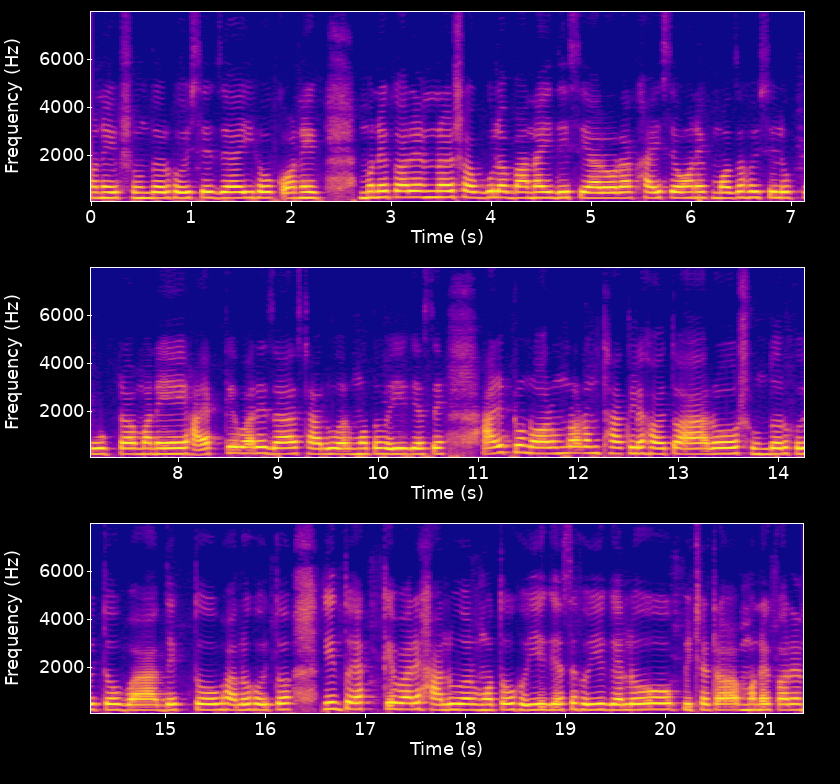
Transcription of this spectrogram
অনেক সুন্দর হয়েছে যাই হোক, অনেক মনে করেন, সবগুলো বানাই দিয়েছি আর ওরা খাইছে। অনেক মজা হয়েছিল পুরটা মানে একেবারে জাস্ট হালুয়ার মতো হয়ে গেছে। আর একটু নরম নরম থাকলে হয়তো আরও সুন্দর হইতো বা দেখতেও ভালো হইতো, কিন্তু একেবারে হালুয়ার মতো হয়ে গেছে। হয়ে গেল পিঠাটা মনে করেন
